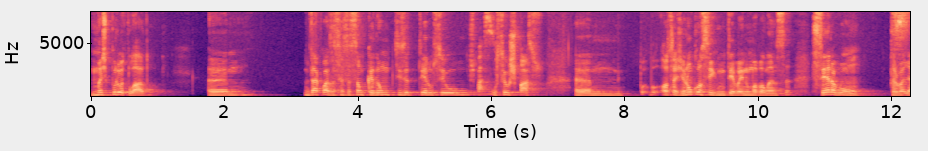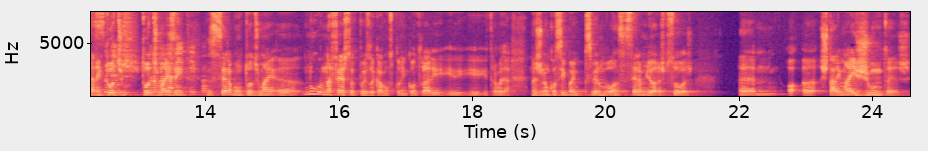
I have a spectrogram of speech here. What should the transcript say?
Mas, por outro lado, hum, dá quase a sensação que cada um precisa de ter o seu Espaço. O seu espaço. Hum, ou seja, eu não consigo meter bem numa balança se era bom trabalharem Sabemos todos, todos trabalhar mais em equipa. Bom todos mais. ah, no- na festa depois acabam-se por encontrar e, e- e trabalhar. Mas não consigo bem perceber uma balança se era melhor as pessoas ah, estarem mais juntas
